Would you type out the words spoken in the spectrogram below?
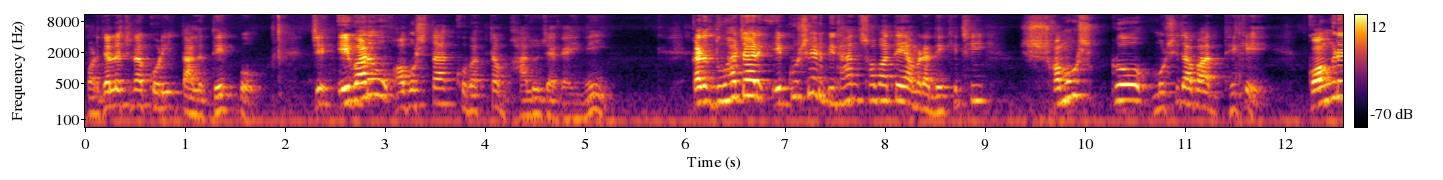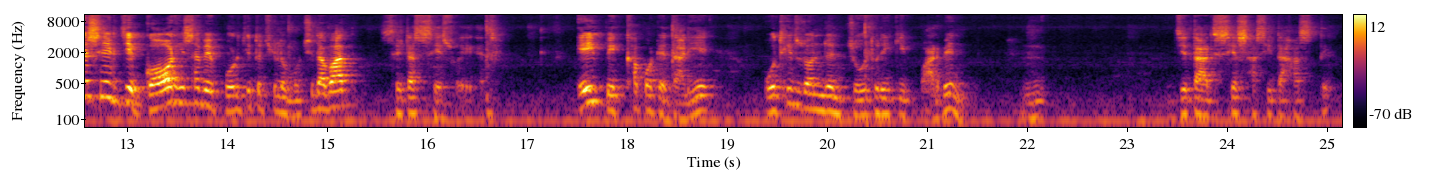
পর্যালোচনা করি, তাহলে দেখব যে এবারেও অবস্থা খুব একটা ভালো জায়গায় নেই। কারণ দু হাজার একুশের বিধানসভাতে আমরা দেখেছি সমগ্র মুর্শিদাবাদ থেকে কংগ্রেসের যে গড় হিসাবে পরিচিত ছিল মুর্শিদাবাদ, সেটা শেষ হয়ে গেছে। এই প্রেক্ষাপটে দাঁড়িয়ে অধীর রঞ্জন চৌধুরী কি পারবেন? যে তার শেষ হাসিটা হাসতে?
